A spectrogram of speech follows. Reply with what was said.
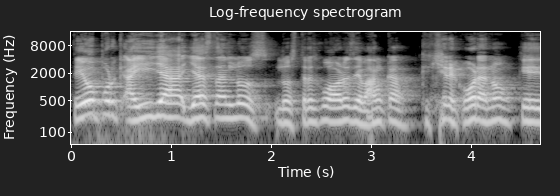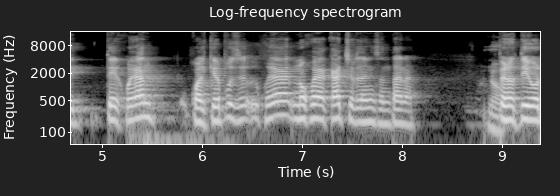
Te digo porque ahí ya, ya están los, los tres jugadores de banca que quiere Cora, ¿no? Que te juegan cualquier posición. Juega, no juega catcher Dani Santana. No. Pero te digo,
